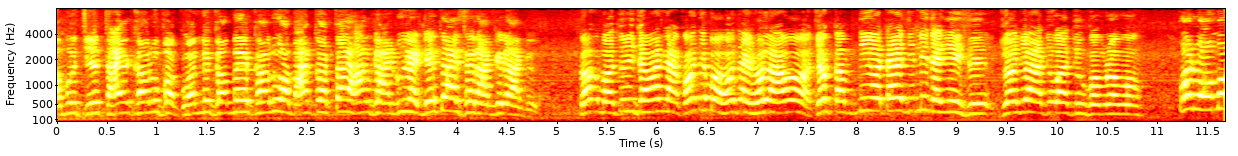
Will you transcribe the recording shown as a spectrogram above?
અમે જે થાય ખરું ભગવાનને ગમે એ ખરું અમારે તો અત્યારે હાલ ગાડું રેડે થાય છે રાગે રાગે. કોક મજૂરી જવાન રાખો છે બહુ ત્રણસો લાવો. જો કંપનીઓ અત્યારે જેટલી થઈ ગઈ છે જો જો આજુબાજુ ગમરોમાં પણ રોમો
